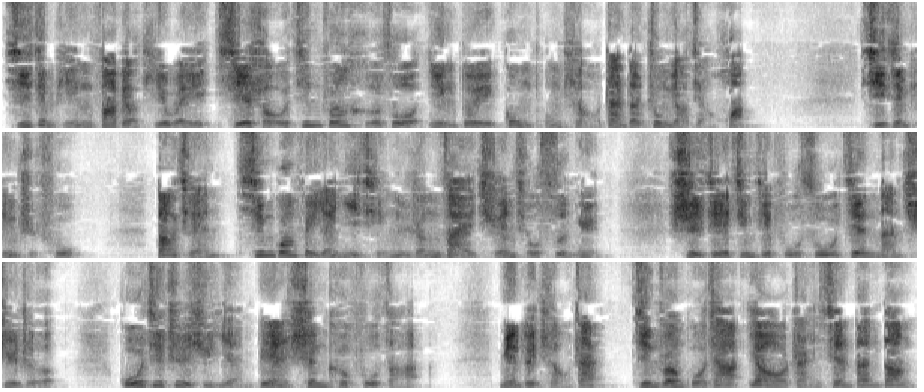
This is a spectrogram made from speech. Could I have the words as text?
习近平发表题为“携手金砖合作应对共同挑战”的重要讲话。习近平指出。当前，新冠肺炎疫情仍在全球肆虐，世界经济复苏艰难曲折，国际秩序演变深刻复杂。面对挑战，金砖国家要展现担当，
